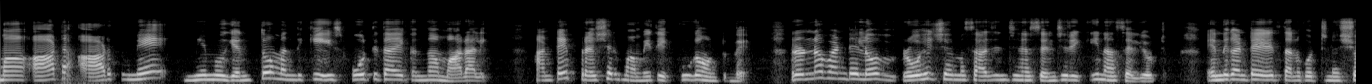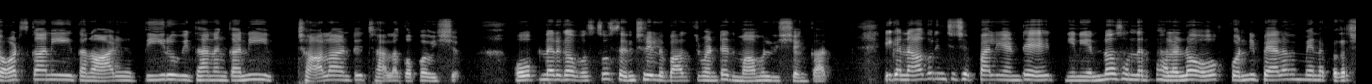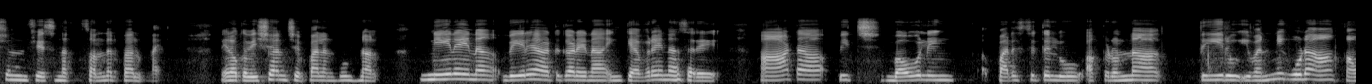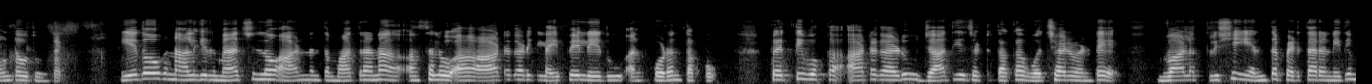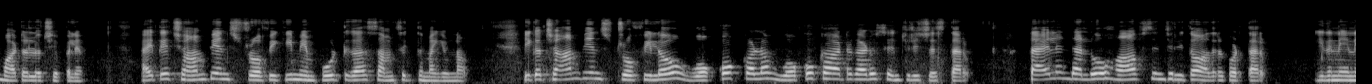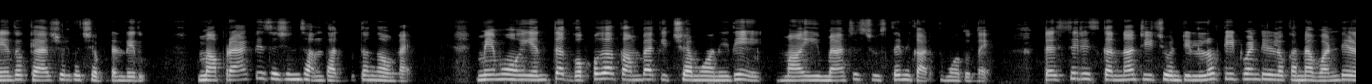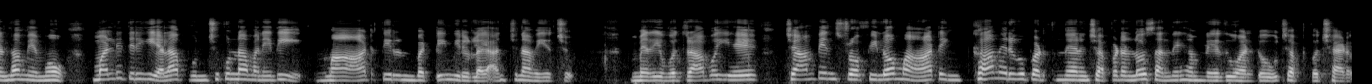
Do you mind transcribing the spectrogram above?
మా ఆట ఆడుతూనే మేము ఎంతో మందికి స్ఫూర్తిదాయకంగా మారాలి. అంటే ప్రెషర్ మా మీద ఎక్కువగా ఉంటుంది. రెండో వన్డేలో రోహిత్ శర్మ సాధించిన సెంచరీకి నా సెల్యూట్. ఎందుకంటే తను కొట్టిన షాట్స్ కానీ తను ఆడిన తీరు విధానం కానీ చాలా అంటే చాలా గొప్ప విషయం. ఓపెనర్గా వస్తూ సెంచరీలు బాధటం అంటే అది మామూలు విషయం కాదు. ఇక నా గురించి చెప్పాలి అంటే నేను ఎన్నో సందర్భాలలో కొన్ని పేలవమైన ప్రదర్శనలు చేసిన సందర్భాలు ఉన్నాయి. నేను ఒక విషయాన్ని చెప్పాలనుకుంటున్నాను. నేనైనా వేరే ఆటగాడైనా ఇంకెవరైనా సరే ఆట పిచ్ బౌలింగ్ పరిస్థితులు అక్కడున్న తీరు ఇవన్నీ కూడా కౌంట్ అవుతుంటాయి. ఏదో ఒక నాలుగైదు మ్యాచ్ల్లో ఆడినంత మాత్రాన అసలు ఆ ఆటగాడికి లైఫే లేదు అనుకోవడం తప్పు. ప్రతి ఒక్క ఆటగాడు జాతీయ జట్టు దాకా వచ్చాడు అంటే వాళ్ళ కృషి ఎంత పెడతారనేది మాటల్లో చెప్పలేం. అయితే ఛాంపియన్స్ ట్రోఫీకి మేము పూర్తిగా సంసిగ్ధమై ఉన్నాం. ఇక ఛాంపియన్స్ ట్రోఫీలో ఒక్కొక్కళ్ళం ఒక్కొక్క ఆటగాడు సెంచరీ చేస్తారు. థైలాండర్లు హాఫ్ సెంచరీతో అదరకొడతారు ఇది నేనేదో క్యాజువల్గా చెప్పడం లేదు. మా ప్రాక్టీస్ సెషన్స్ అంత అద్భుతంగా ఉన్నాయి. మేము ఎంత గొప్పగా కంబ్యాక్ ఇచ్చాము అనేది మా ఈ మ్యాచెస్ చూస్తే మీకు అర్థమవుతుంది. టెస్ట్ సిరీస్ కన్నా టీ ట్వంటీలలో టీ ట్వంటీలలో కన్నా వన్ డేలలో మేము మళ్ళీ తిరిగి ఎలా పుంజుకున్నామనేది మా ఆట తీరుని బట్టి మీరు లై- అంచనా వేయొచ్చు. మరి రాబోయే ఛాంపియన్స్ ట్రోఫీలో మా ఆట ఇంకా మెరుగుపడుతుంది అని చెప్పడంలో సందేహం లేదు అంటూ చెప్పుకొచ్చాడు.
